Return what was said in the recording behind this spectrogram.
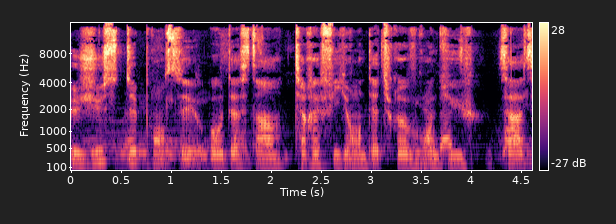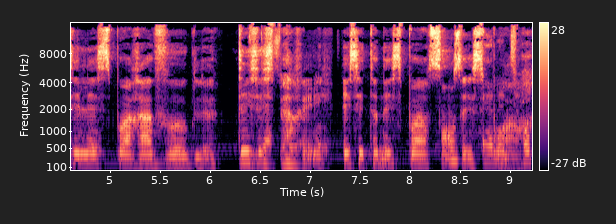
Juste de penser au destin terrifiant d'être vendu, ça c'est l'espoir aveugle, désespéré. Et c'est un espoir sans espoir.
